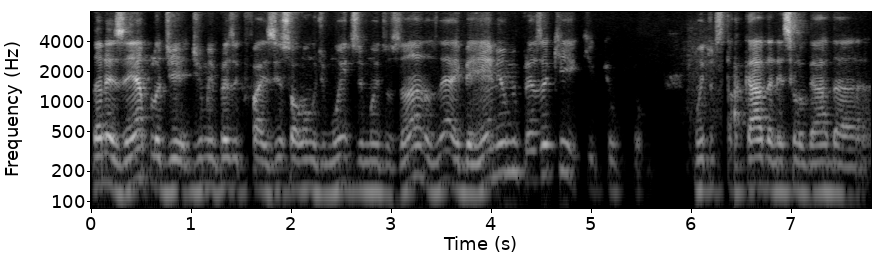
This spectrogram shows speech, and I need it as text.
Dando exemplo de, de uma empresa que faz isso ao longo de muitos e muitos anos, né? a IBM é uma empresa que, que, que muito destacada nesse lugar da,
